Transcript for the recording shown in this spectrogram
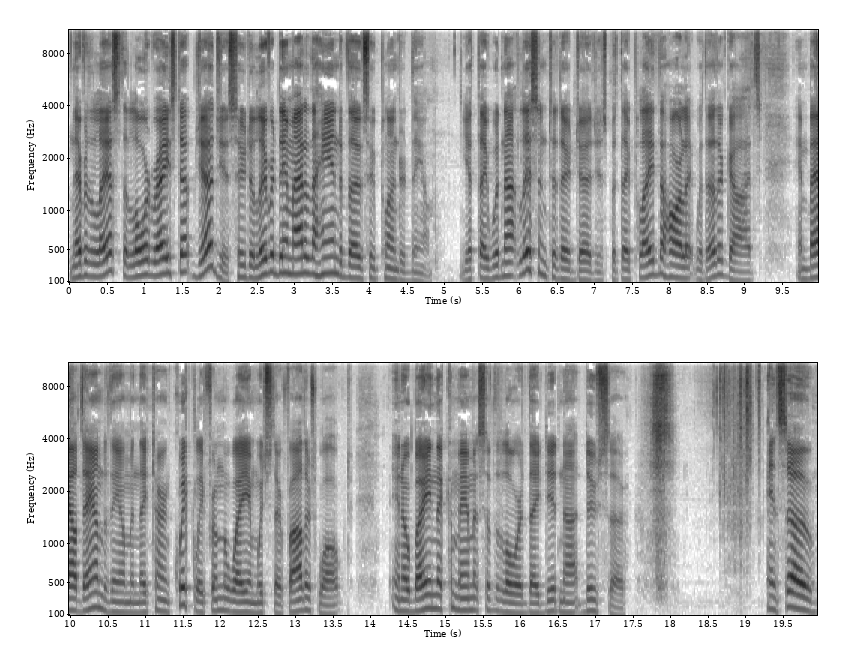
Nevertheless, the Lord raised up judges who delivered them out of the hand of those who plundered them. Yet they would not listen to their judges, but they played the harlot with other gods and bowed down to them, and they turned quickly from the way in which their fathers walked. In obeying the commandments of the Lord, they did not do so. And so,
